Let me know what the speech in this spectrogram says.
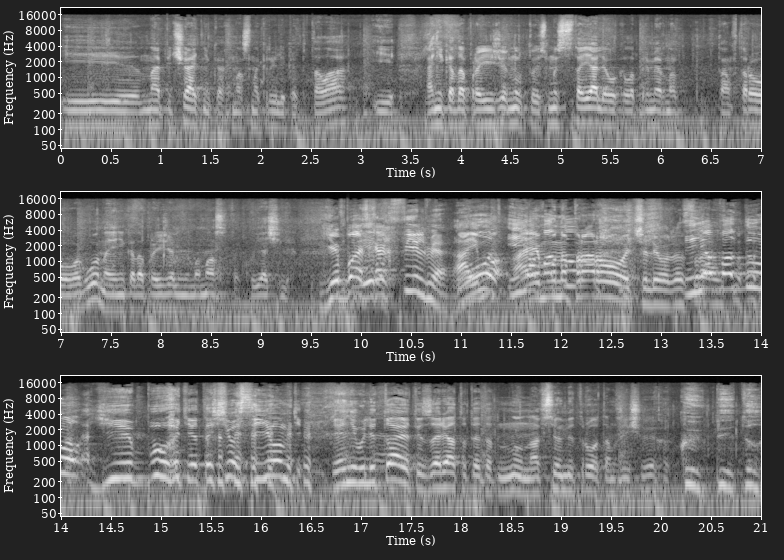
и на печатниках нас накрыли капитала, и они когда проезжали, ну, то есть мы стояли около примерно там второго вагона, и они когда проезжали мимо нас, так хуячили. Ебать, Дверь. как в фильме. А Вот, ему, и а ему подумал- напророчили уже И я сразу. подумал, ебать, это что, съемки? И они вылетают, и заряд вот этот, ну, на все метро, там же еще эхо, капитал.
